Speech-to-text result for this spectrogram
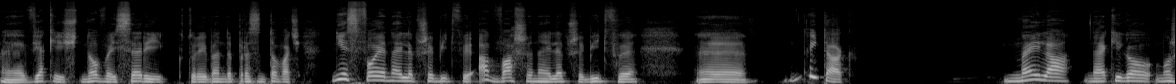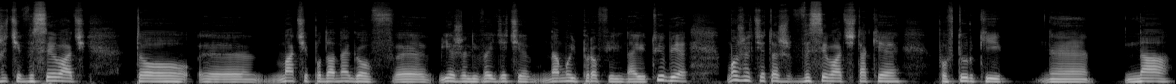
e, w jakiejś nowej serii, której będę prezentować nie swoje najlepsze bitwy, a wasze najlepsze bitwy. No i tak. Maila, na jakiego możecie wysyłać, to e, macie podanego w, e, jeżeli wejdziecie na mój profil na YouTubie, możecie też wysyłać takie powtórki e, na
